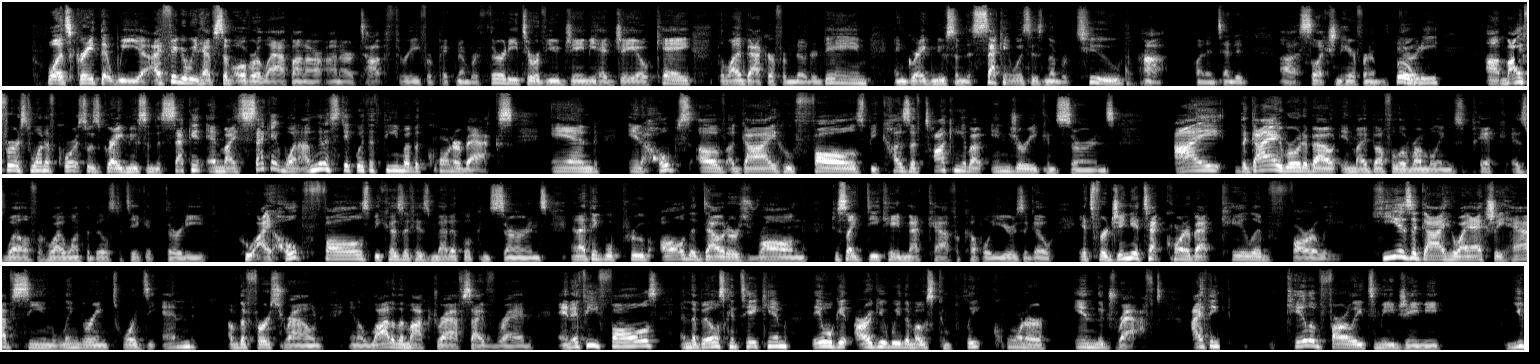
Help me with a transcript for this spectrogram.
Well, it's great that we. Uh, I figure we'd have some overlap on our on our top three for pick number thirty to review. Jamie had J.O.K. the linebacker from Notre Dame, and Greg Newsome. the second was his number two. Huh, pun intended. Uh, selection here for number Boom. thirty. Uh, my first one, of course, was Greg Newsome the second, and my second one, I'm going to stick with the theme of the cornerbacks, and in hopes of a guy who falls because of talking about injury concerns. I the guy I wrote about in my Buffalo Rumblings pick as well for who I want the Bills to take at 30, who I hope falls because of his medical concerns, and I think will prove all the doubters wrong, just like DK Metcalf a couple years ago. It's Virginia Tech cornerback Caleb Farley. He is a guy who I actually have seen lingering towards the end of the first round in a lot of the mock drafts I've read. And if he falls and the Bills can take him, they will get arguably the most complete corner in the draft. I think Caleb Farley to me, Jamie,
